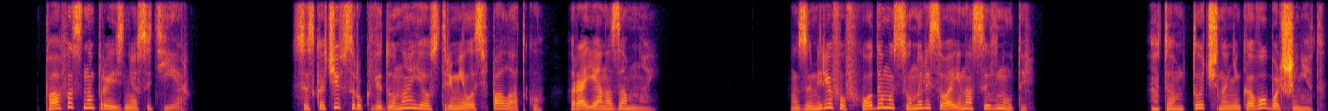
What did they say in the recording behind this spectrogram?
— пафосно произнес Этьер. Соскочив с рук ведуна, я устремилась в палатку. Раяна за мной. Замерев у входа, мы сунули свои носы внутрь. «А там точно никого больше нет?»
